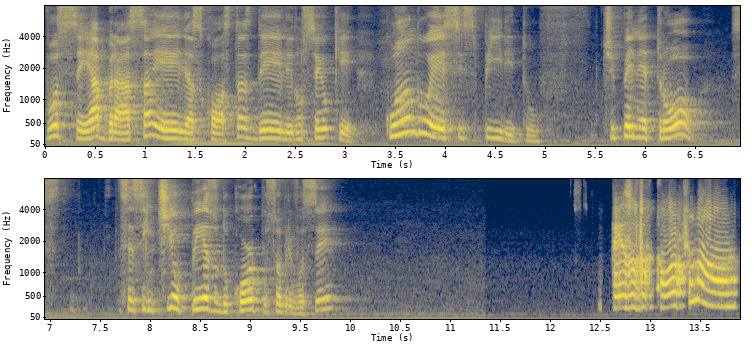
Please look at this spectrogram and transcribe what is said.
você abraça ele, as costas dele, não sei o que. Quando esse espírito te penetrou, você sentia o peso do corpo sobre você? Peso do corpo, não.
